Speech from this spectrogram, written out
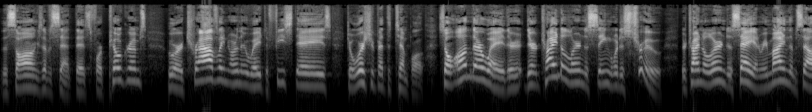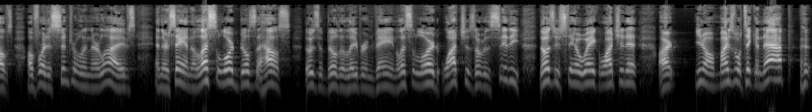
the Songs of Ascent. That's for pilgrims who are traveling on their way to feast days to worship at the temple. So on their way, they're, they're trying to learn to sing what is true. They're trying to learn to say and remind themselves of what is central in their lives. And they're saying, unless the Lord builds the house, those that build it labor in vain. Unless the Lord watches over the city, those who stay awake watching it are, you know, might as well take a nap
